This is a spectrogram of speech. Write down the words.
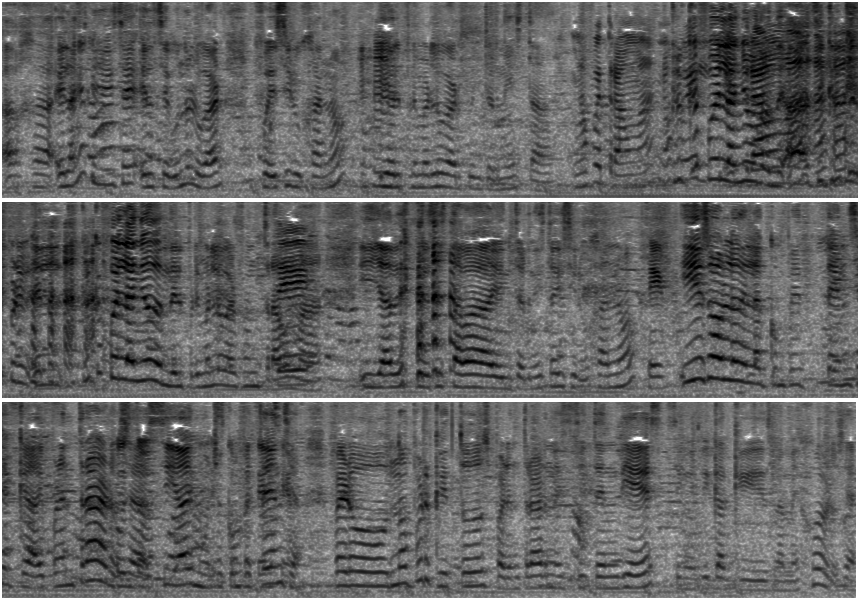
ajá, el año que yo hice, el segundo lugar fue cirujano Ujú. y el primer lugar fue internista. ¿No fue trauma? ¿No Creo que fue el año trauma? donde, ah, sí, creo que, el, pri- el- creo que fue el año donde el primer lugar fue un trauma y ya después estaba internista y cirujano. Sí. Y eso habla de la competencia que hay para entrar, o sea, sí hay mucha competencia, pero no porque todos para entrar necesiten 10 significa que es la mejor, o sea,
